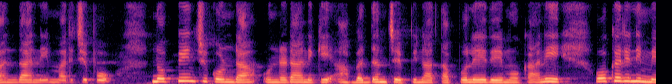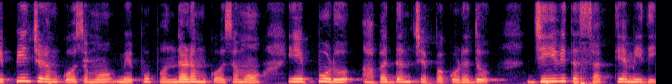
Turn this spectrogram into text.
బంధాన్ని మరిచిపో. నొప్పించకుండా ఉండడానికి అబద్ధం చెప్పినా తప్పులేదేమో కానీ ఒకరిని మెప్పించడం కోసమో మెప్పు పొందడం కోసం కోసమో ఎప్పుడు అబద్ధం చెప్పకూడదు. జీవిత సత్యం ఇది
